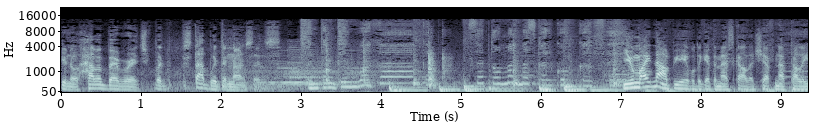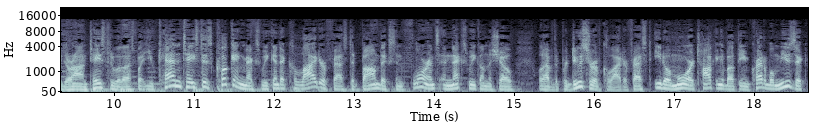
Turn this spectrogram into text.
you know, have a beverage, but stop with the nonsense. Cuentan que en Oaxaca se toma el mezcal con café. You might not be able to get the mezcal that Chef Neftalí Durán tasted with us, but you can taste his cooking next weekend at Collider Fest at Bombyx in Florence. And next week on the show, we'll have the producer of Collider Fest, Ito Moore, talking about the incredible music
